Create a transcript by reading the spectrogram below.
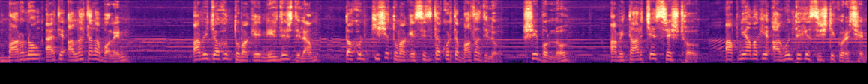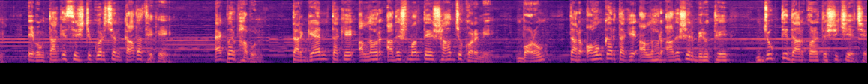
বারো নং আয়াতে আল্লাহ তালা বলেন, আমি যখন তোমাকে নির্দেশ দিলাম, তখন কিসে তোমাকে সিজদা করতে বাধা দিল? সে বলল, আমি তার চেয়ে শ্রেষ্ঠ। আপনি আমাকে আগুন থেকে সৃষ্টি করেছেন। এবং তাকে সৃষ্টি করেছেন কাদা থেকে। একবার ভাবুন, তার জ্ঞান তাকে আল্লাহর আদেশ মানতে সাহায্য করেনি, বরং তার অহংকার তাকে আল্লাহর আদেশের বিরুদ্ধে যুক্তি দাঁড় করাতে শিখিয়েছে।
